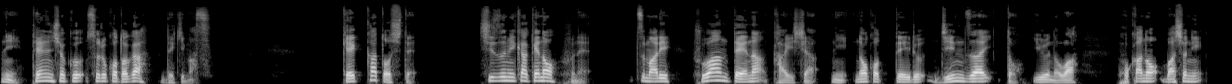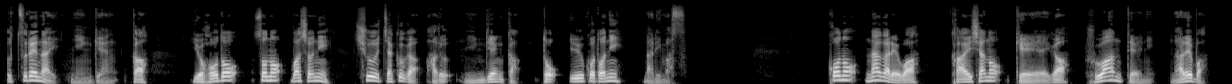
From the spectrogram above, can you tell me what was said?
に転職することができます。結果として、沈みかけの船、つまり不安定な会社に残っている人材というのは、他の場所に移れない人間か、よほどその場所に執着がある人間かということになります。この流れは会社の経営が不安定になれば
